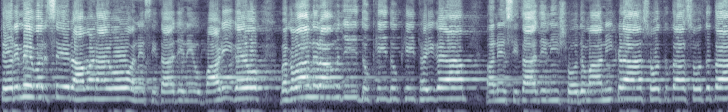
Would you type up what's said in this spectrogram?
તેરમે વર્ષે રાવણ આવ્યો અને સીતાજીને ઉપાડી ગયો. ભગવાન રામજી દુઃખી દુઃખી થઈ ગયા અને સીતાજીની શોધમાં નીકળ્યા. શોધતા શોધતા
